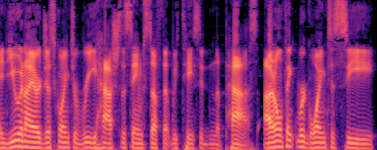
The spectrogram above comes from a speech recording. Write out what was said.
and you and I are just going to rehash the same stuff that we tasted in the past. I don't think we're going to see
